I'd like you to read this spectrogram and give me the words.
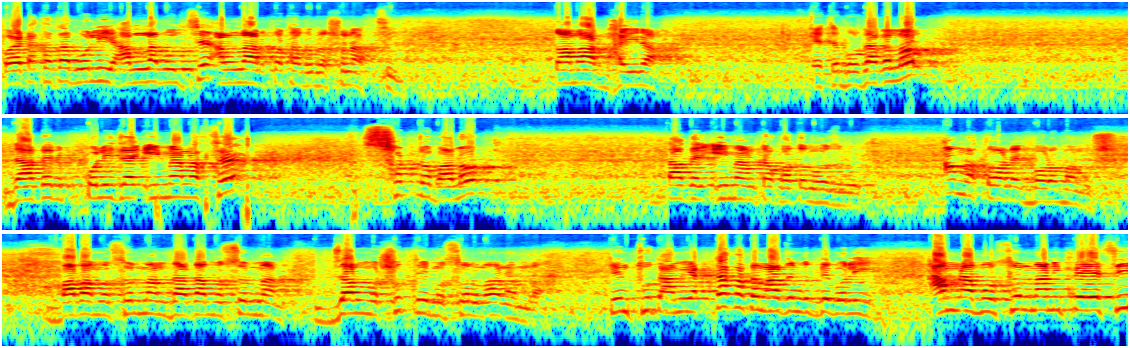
কয়টা কথা বলি? আল্লাহ বলছে, আল্লাহর কথাগুলো শোনাচ্ছি। তো আমার ভাইরা, এতে বোঝা গেল, যাদের কলিজায় ইমান আছে, ছোট্ট বালক, তাদের ইমানটা কত মজবুত। আমরা তো অনেক বড় মানুষ। বাবা মুসলমান, দাদা মুসলমান, জন্মসূত্রে মুসলমান আমরা। কিন্তু আমি একটা কথা মাঝে মধ্যে বলি, আমরা মুসলমানই পেয়েছি।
